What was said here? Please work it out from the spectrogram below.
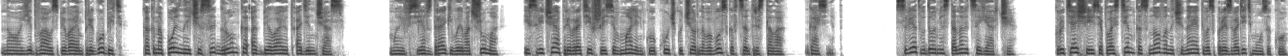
Но едва успеваем пригубить, как напольные часы громко отбивают один час. Мы все вздрагиваем от шума, и свеча, превратившаяся в маленькую кучку черного воска в центре стола, гаснет. Свет в доме становится ярче. Крутящаяся пластинка снова начинает воспроизводить музыку.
